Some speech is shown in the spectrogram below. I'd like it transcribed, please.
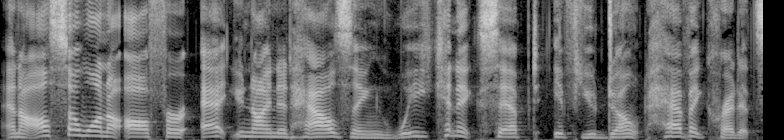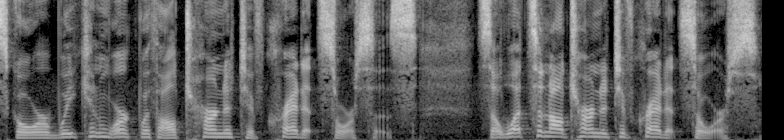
And I also want to offer at United Housing, we can accept if you don't have a credit score, we can work with alternative credit sources. So, what's an alternative credit source?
